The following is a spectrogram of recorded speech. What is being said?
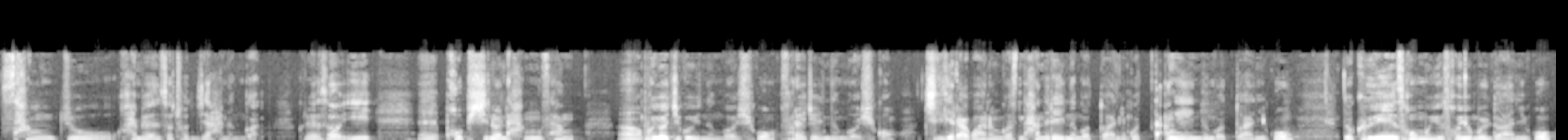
상주하면서 존재하는 것. 그래서 이 법신은 항상 어, 보여지고 있는 것이고 설해져 있는 것이고 진리라고 하는 것은 하늘에 있는 것도 아니고 땅에 있는 것도 아니고 또 교회의 소유물도 아니고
